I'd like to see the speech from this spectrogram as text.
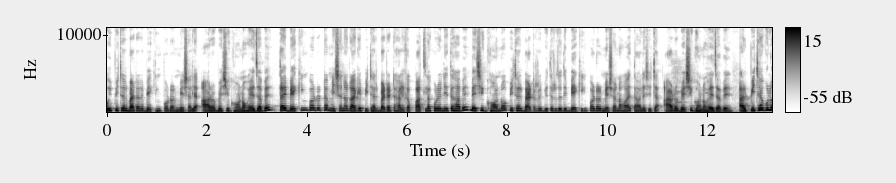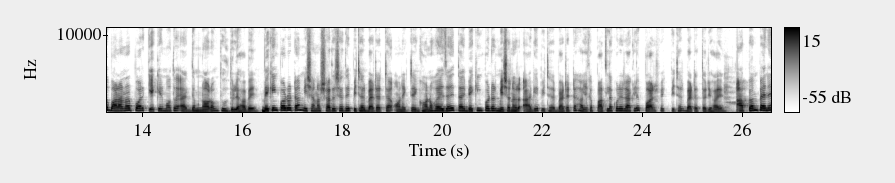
ওই পিঠার ব্যাটারে বেকিং পাউডার মেশালে আরও বেশি ঘন হয়ে যাবে। তাই বেকিং পাউডারটা মেশানোর আগে পিঠার ব্যাটারটা হালকা পাতলা করে নিতে হবে। বেশি ঘন পিঠার ব্যাটারের ভিতরে যদি বেকিং পাউডার মেশানো হয়, তাহলে সেটা আরও বেশি ঘন হয়ে যাবে। আর পিঠাগুলো বানানোর পর কেকের মতো একদম নরম তুলতুলে হবে। বেকিং পাউডারটা মেশানোর সাথে সাথে পিঠার ব্যাটারটা অনেকটাই ঘন হয়ে যায়, তাই বেকিং পাউডার মেশানোর আগে পিঠার ব্যাটারটা হালকা পাতলা করে রাখলে পারফেক্ট পিঠার ব্যাটার তৈরি হয়। আপ্পাম প্যানে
